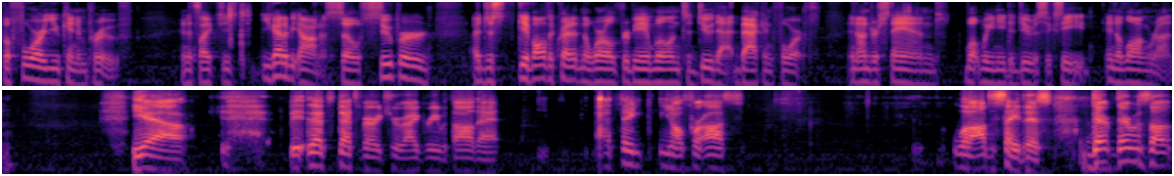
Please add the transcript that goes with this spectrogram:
before you can improve. And it's like just you got to be honest. So super i just give all the credit in the world for being willing to do that back and forth and understand what we need to do to succeed in the long run. Yeah, that's that's very true. I agree with all that. I think you know for us. Well, I'll just say this: there there was a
